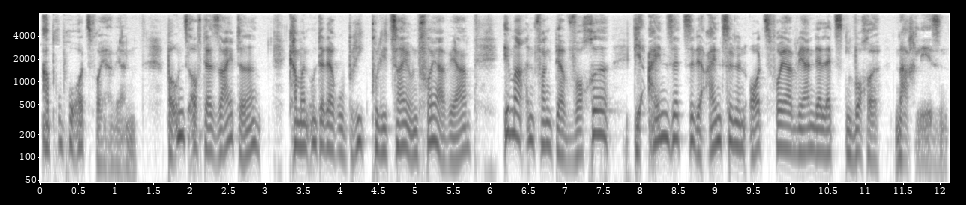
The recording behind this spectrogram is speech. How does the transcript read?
Apropos Ortsfeuerwehren. Bei uns auf der Seite kann man unter der Rubrik Polizei und Feuerwehr immer Anfang der Woche die Einsätze der einzelnen Ortsfeuerwehren der letzten Woche nachlesen.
